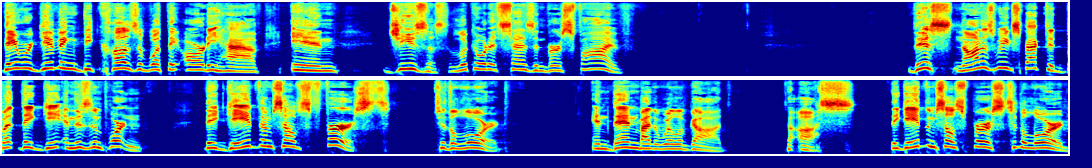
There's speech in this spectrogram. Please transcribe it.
They were giving because of what they already have in Jesus. Look at what it says in verse 5. This, not as we expected, but they gave, and this is important, they gave themselves first to the Lord, and then by the will of God to us. They gave themselves first to the Lord.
